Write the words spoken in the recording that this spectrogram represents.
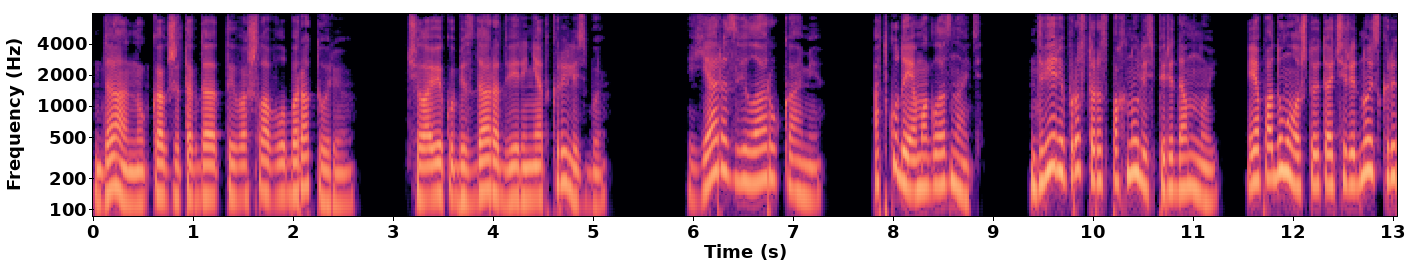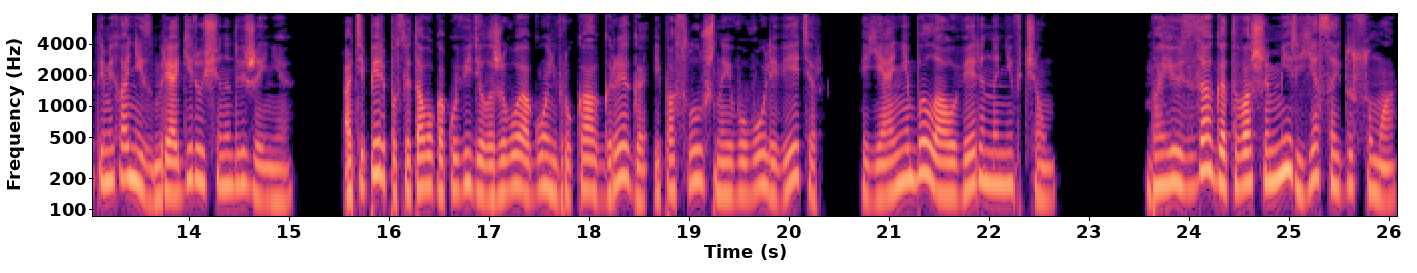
Да, но как же тогда ты вошла в лабораторию? Человеку без дара двери не открылись бы. Я развела руками. Откуда я могла знать? Двери просто распахнулись передо мной. Я подумала, что это очередной скрытый механизм, реагирующий на движение. А теперь, после того, как увидела живой огонь в руках Грега и послушный его воле ветер, я не была уверена ни в чем. «Боюсь, за год в вашем мире я сойду с ума»,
